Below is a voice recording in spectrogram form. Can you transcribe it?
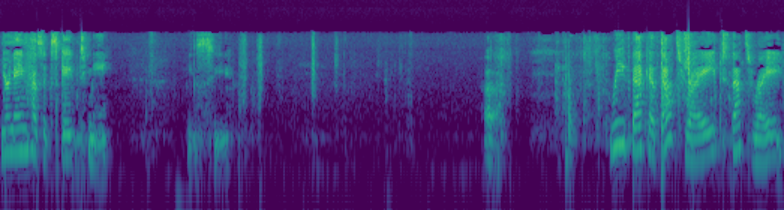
your name has escaped me. Let me see. Uh, Rebecca, that's right. That's right.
